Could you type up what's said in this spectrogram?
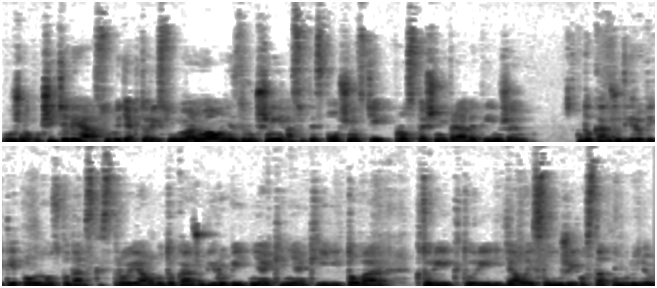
možno učitelia a sú ľudia, ktorí sú manuálne zruční a sú tej spoločnosti prospešní práve tým, že dokážu vyrobiť tie poľnohospodárske stroje alebo dokážu vyrobiť nejaký, nejaký tovar, ktorý, ktorý ďalej slúži ostatným ľuďom.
